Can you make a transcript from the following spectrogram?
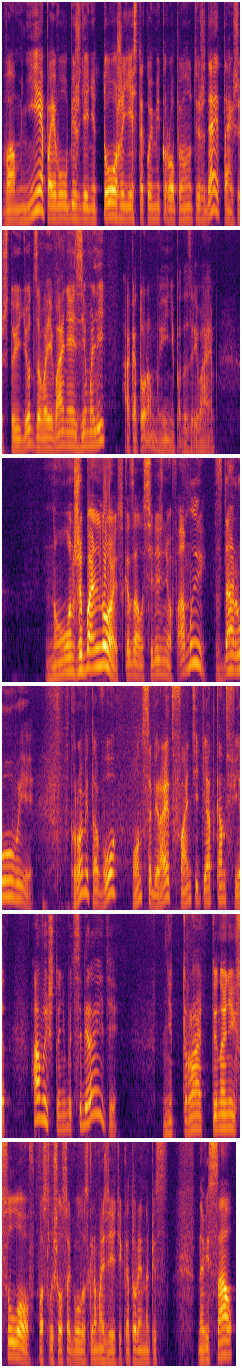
Во мне, по его убеждению, тоже есть такой микроб, и он утверждает также, что идет завоевание Земли, о котором мы и не подозреваем. «Но он же больной», — сказал Селезнев, — «а мы здоровые». Кроме того, он собирает фантики от конфет. А вы что-нибудь собираете? «Не трать ты на них слов!» — послышался голос Громозети, который напис... нависал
